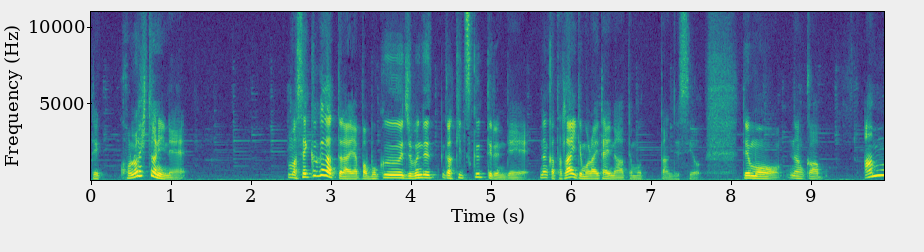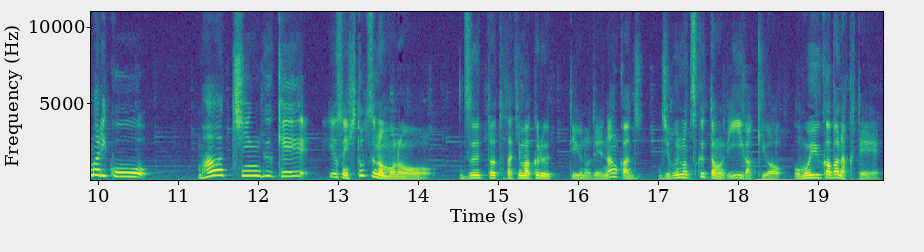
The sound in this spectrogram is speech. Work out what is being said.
でこの人にねまあ、せっかくだったらやっぱ僕自分で楽器作ってるんでなんか叩いてもらいたいなって思ったんですよ。でもなんかあんまりこうマーチング系要するに一つのものをずっと叩きまくるっていうのでなんか自分の作ったものでいい楽器が思い浮かばなくて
